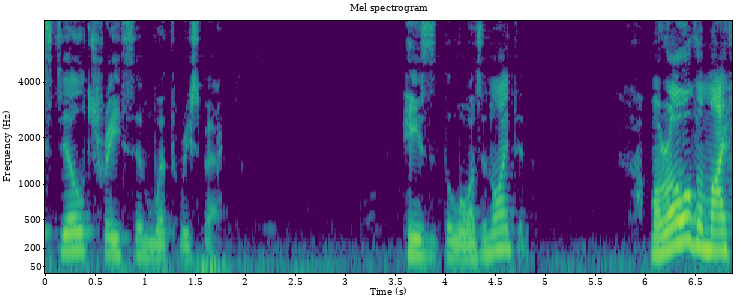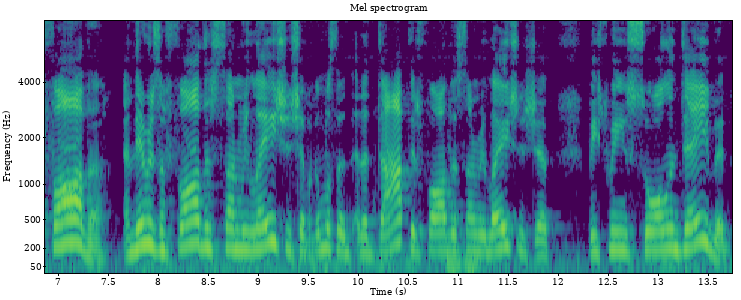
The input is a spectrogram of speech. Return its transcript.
still treats him with respect. He's the Lord's anointed. Moreover, my father, and there is a father son relationship, almost an adopted father son relationship between Saul and David.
